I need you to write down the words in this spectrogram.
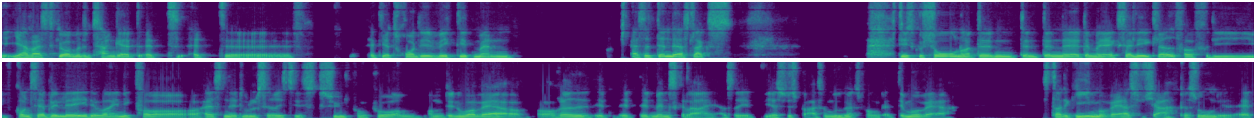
jeg har faktisk gjort mig den tanke, at, at, at, øh, at jeg tror, det er vigtigt, man... Altså den der slags... diskussioner, den, den, den, øh, dem er jeg ikke særlig glad for, fordi grund til, at jeg blev læge, det var egentlig ikke for at, have sådan et utilitaristisk synspunkt på, om, om det nu var værd at, at redde et, et, et menneske eller ej. Altså, jeg, jeg synes bare som udgangspunkt, at det må være, strategien må være, synes jeg personligt, at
